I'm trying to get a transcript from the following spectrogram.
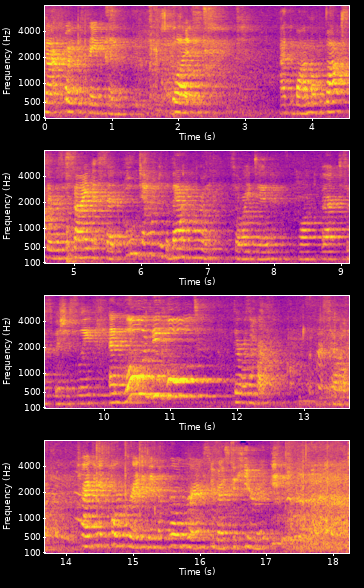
Not quite the same thing, but at the bottom of the box there was a sign that said, go down to the back room. So I did, walked back suspiciously, and lo and behold, there was a harp. So, tried to incorporate it in the program so you guys could hear it.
